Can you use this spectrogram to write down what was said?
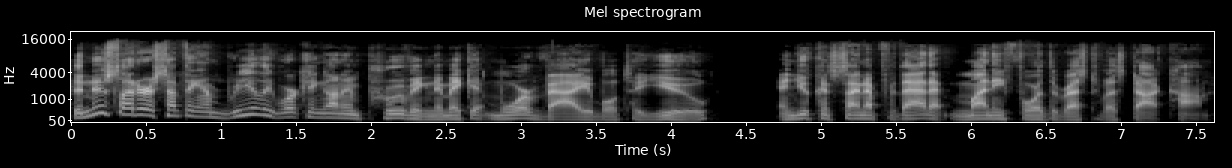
The newsletter is something I'm really working on improving to make it more valuable to you, and you can sign up for that at moneyfortherestofus.com.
